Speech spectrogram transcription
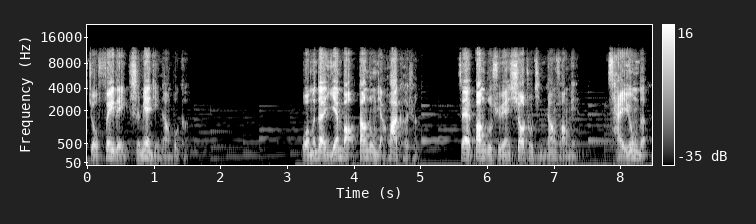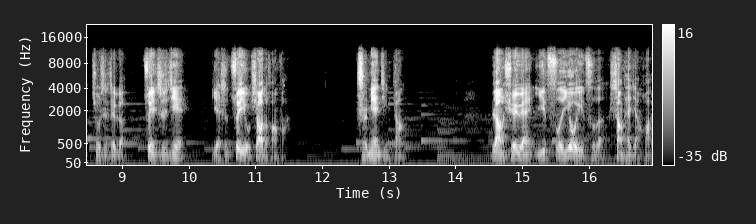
就非得直面紧张不可。我们的研保当众讲话课程，在帮助学员消除紧张方面，采用的就是这个最直接也是最有效的方法——直面紧张，让学员一次又一次的上台讲话，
